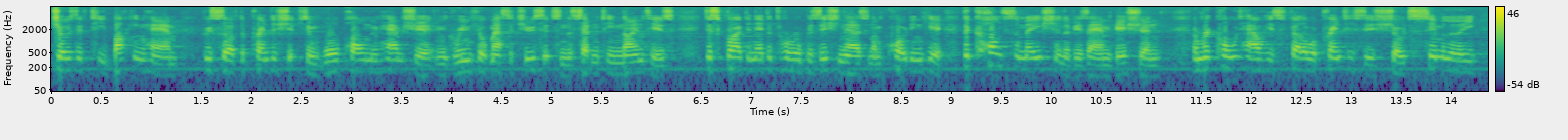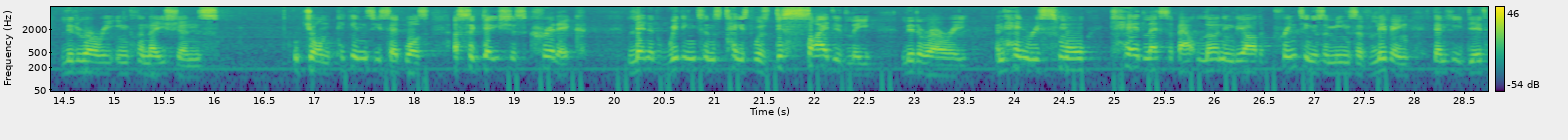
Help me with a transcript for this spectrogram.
Joseph T. Buckingham, who served apprenticeships in Walpole, New Hampshire, and Greenfield, Massachusetts in the 1790s, described an editorial position as, and I'm quoting here, the consummation of his ambition, and recalled how his fellow apprentices showed similarly literary inclinations. John Pickens, he said, was a sagacious critic. Leonard Whittington's taste was decidedly literary and Henry Small cared less about learning the art of printing as a means of living than he did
